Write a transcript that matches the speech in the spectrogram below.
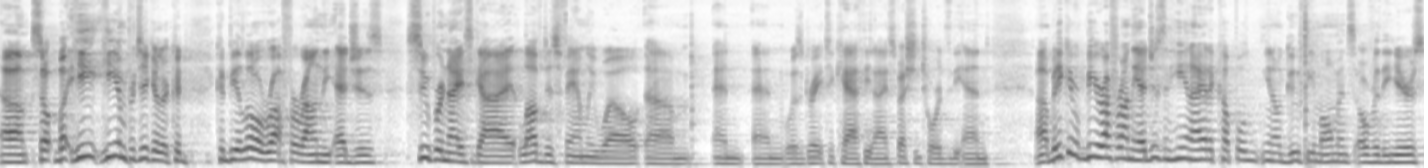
um, so, but he, he in particular could, could be a little rough around the edges. Super nice guy, loved his family well, um, and, and was great to Kathy and I, especially towards the end. Uh, but he could be rough around the edges, and he and I had a couple, you know, goofy moments over the years.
